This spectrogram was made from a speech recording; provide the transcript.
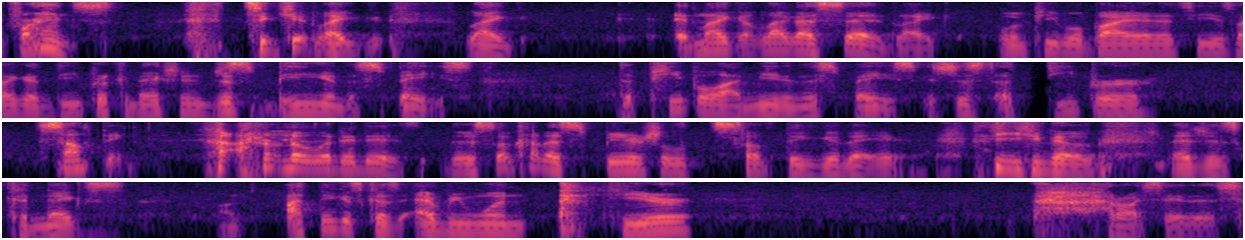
friends to get like, like, and like, like I said, like when people buy NFTs, like a deeper connection. Just being in the space, the people I meet in this space, it's just a deeper something. I don't know what it is. There's some kind of spiritual something in the air, you know, that just connects. I think it's because everyone here, how do I say this?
